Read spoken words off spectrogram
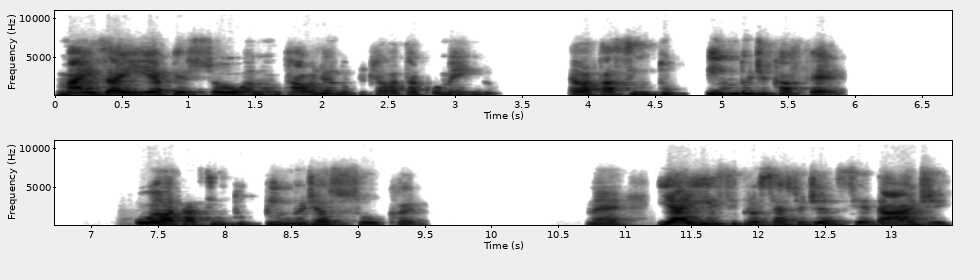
Mas aí a pessoa não está olhando porque ela está comendo. Ela está se entupindo de café. Ou ela está se entupindo de açúcar. Né? E aí esse processo de ansiedade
